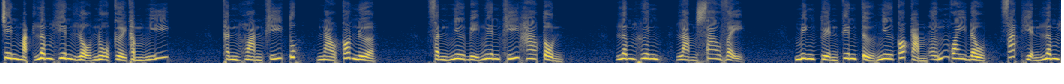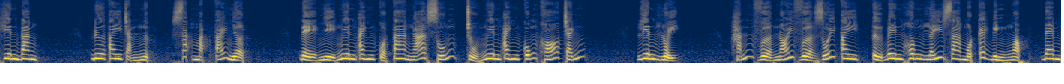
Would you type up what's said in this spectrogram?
Trên mặt Lâm Hiên lộ nụ cười thầm nghĩ. Thần hoàn khí túc nào có nửa. Phần như bị nguyên khí hao tổn. Lâm Huyên làm sao vậy? Minh tuyển tiên tử như có cảm ứng quay đầu, phát hiện Lâm Hiên đang đưa tay chặn ngực, sắc mặt tái nhợt. Để nhị nguyên anh của ta ngã xuống, chủ nguyên anh cũng khó tránh. Liên lụy. Hắn vừa nói vừa dối tay, từ bên hông lấy ra một cái bình ngọc, đem.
